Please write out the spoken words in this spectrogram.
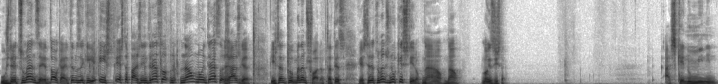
os direitos humanos é, ok, temos aqui isto, esta página interessa, não, não interessa, rasga. E portanto, mandamos fora. Portanto, esses, estes direitos humanos nunca existiram. Não, não, não existem. Acho que é no mínimo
